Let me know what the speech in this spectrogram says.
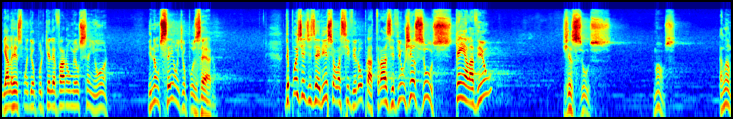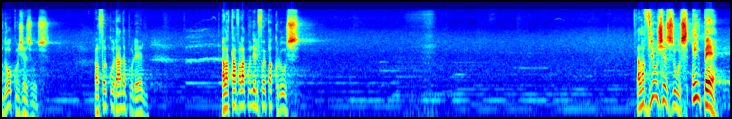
E ela respondeu: porque levaram o meu Senhor e não sei onde o puseram. Depois de dizer isso, ela se virou para trás e viu Jesus. Quem ela viu? Jesus. Irmãos, ela andou com Jesus. Ela foi curada por ele. Ela estava lá quando ele foi para a cruz. Ela viu Jesus em pé,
